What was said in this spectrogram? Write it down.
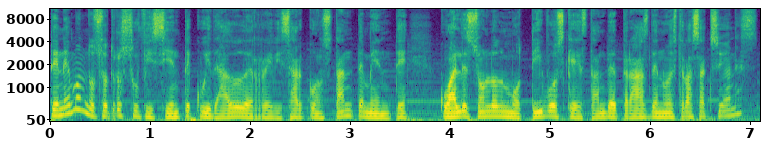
¿Tenemos nosotros suficiente cuidado de revisar constantemente cuáles son los motivos que están detrás de nuestras acciones?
